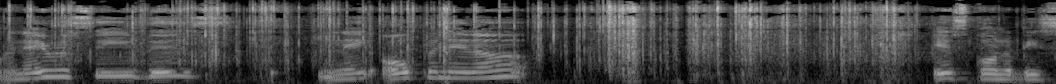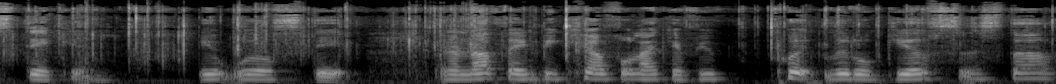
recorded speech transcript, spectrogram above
when they receive this and they open it up, it's going to be sticking. It will stick. And another thing, be careful, like if you put little gifts and stuff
